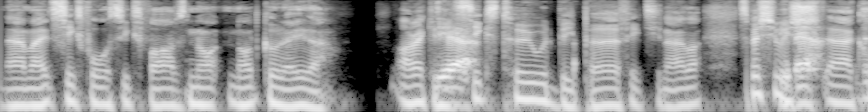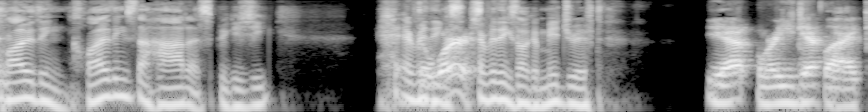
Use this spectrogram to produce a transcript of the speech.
No, mate. Six four, six five's not not good either. I reckon Yeah. six two would be perfect. You know, like especially with Yeah. uh, clothing. Clothing's the hardest because you everything's everything's like a midriff. yeah, or you get like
